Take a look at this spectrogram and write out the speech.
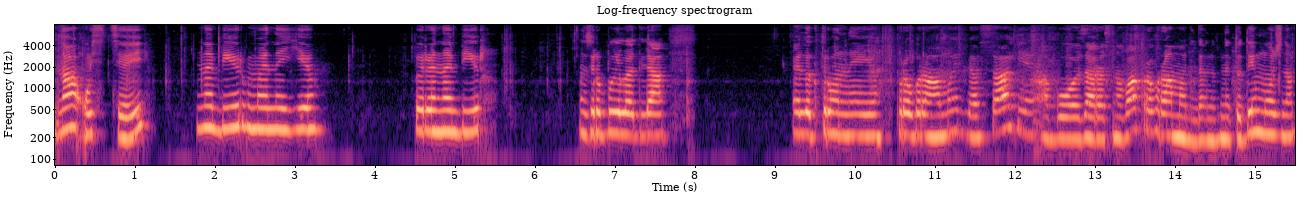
На ось цей набір в мене є перенабір. Зробила для електронної програми для сагі, або зараз нова програма, не туди можна.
